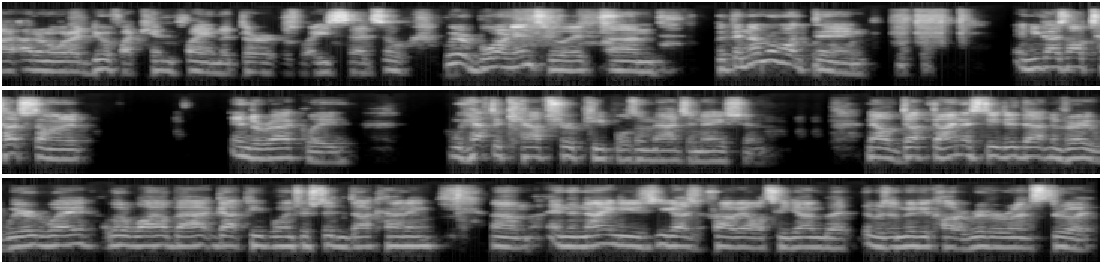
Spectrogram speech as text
I don't know what I'd do if I couldn't play in the dirt, is what he said. So we were born into it. Um, but the number one thing, and you guys all touched on it indirectly, we have to capture people's imagination. Now, Duck Dynasty did that in a very weird way a little while back, got people interested in duck hunting. Um, in the 90s, you guys are probably all too young, but there was a movie called A River Runs Through It,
